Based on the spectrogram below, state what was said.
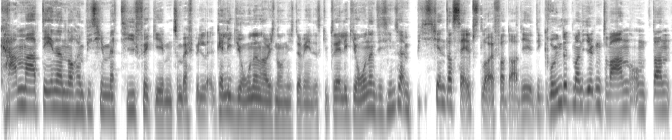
kann man denen noch ein bisschen mehr Tiefe geben? Zum Beispiel Religionen habe ich noch nicht erwähnt. Es gibt Religionen, die sind so ein bisschen der Selbstläufer da. Die, die gründet man irgendwann und dann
